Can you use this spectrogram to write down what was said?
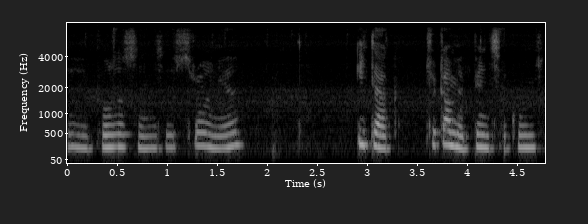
Yy, Polecę na tej stronie. I tak, czekamy 5 sekund.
